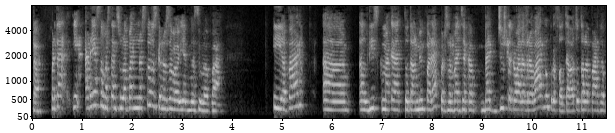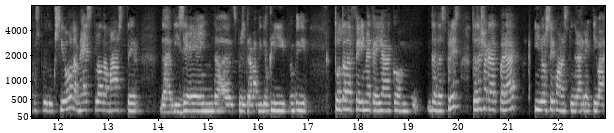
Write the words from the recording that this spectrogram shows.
Clar. Per tant, ara ja se m'estan solapant unes coses que no se m'havien de solapar. I a part, eh, el disc m'ha quedat totalment parat, per sort vaig, acab vaig just acabar de gravar-lo, però faltava tota la part de postproducció, de mescla, de màster, de disseny, de després gravar videoclip, vull dir, tota la feina que hi ha com de després, tot això ha quedat parat i no sé quan es podrà reactivar.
